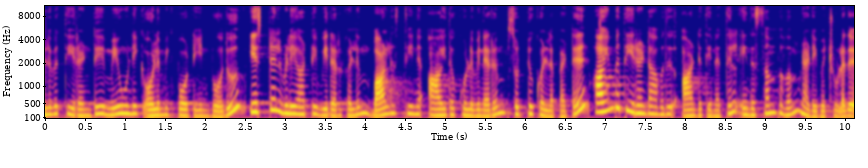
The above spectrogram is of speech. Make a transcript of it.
எழுபத்தி இரண்டு மியூனிக் ஒலிம்பிக் போட்டியின் போது இஸ்ரேல் விளையாட்டு வீரர்களும் பாலஸ்தீன ஆயுத குழுவினரும் சுட்டுக் கொல்லப்பட்டு ஐம்பத்தி இரண்டாவது ஆண்டு தினத்தில் இந்த சம்பவம் நடைபெற்றுள்ளது.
